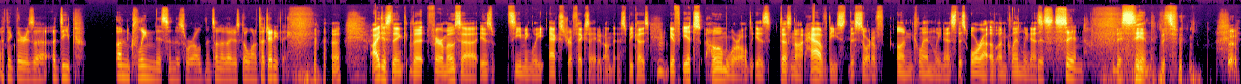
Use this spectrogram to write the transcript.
I think there is a, a deep uncleanness in this world, and sometimes I just don't want to touch anything. I just think that Pheromosa is seemingly extra fixated on this because Hmm. if its home world is does not have these this sort of uncleanliness, this aura of uncleanliness, This sin. this sin, this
